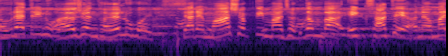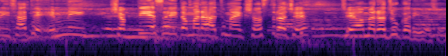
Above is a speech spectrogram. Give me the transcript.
નવરાત્રિનું આયોજન થયેલું હોય, ત્યારે મા શક્તિ, મા જગદંબા એક સાથે અને અમારી સાથે એમની શક્તિએ સહિત અમારા હાથમાં એક શસ્ત્ર છે, જે અમે રજૂ કરીએ છીએ.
